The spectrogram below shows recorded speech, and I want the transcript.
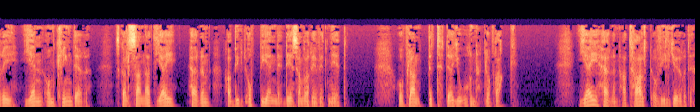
er igjen omkring dere, skal sanne at jeg, Herren, har bygd opp igjen det som var revet ned, og plantet der jorden lå brakk. Jeg, Herren, har talt og vil gjøre det.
